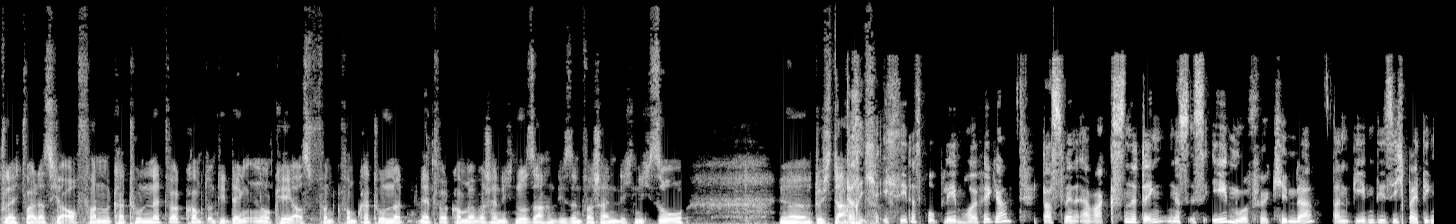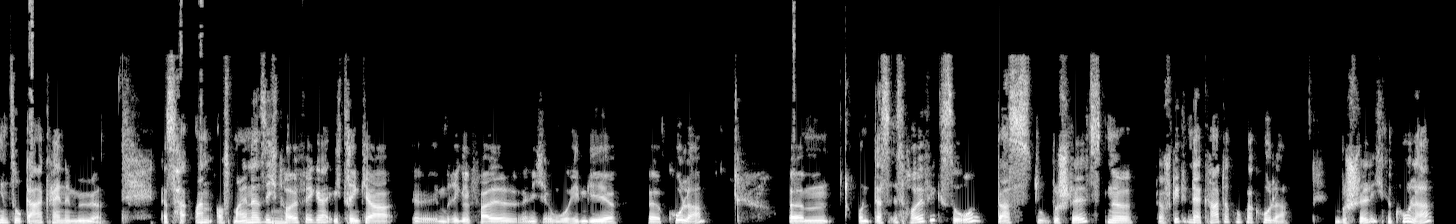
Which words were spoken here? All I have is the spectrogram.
vielleicht weil das hier auch von Cartoon Network kommt und die denken, okay, aus von, vom Cartoon Net- Network kommen ja wahrscheinlich nur Sachen, die sind wahrscheinlich nicht so äh, durchdacht. Das, ich, ich sehe das Problem häufiger, dass wenn Erwachsene denken, es ist eh nur für Kinder, dann geben die sich bei Dingen so gar keine Mühe. Das hat man aus meiner Sicht Mhm. häufiger. Ich trinke ja äh, im Regelfall, wenn ich irgendwo hingehe, äh, Cola. Ähm, und das ist häufig so, dass du bestellst eine, da steht in der Karte Coca-Cola. Dann bestelle ich eine Cola,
